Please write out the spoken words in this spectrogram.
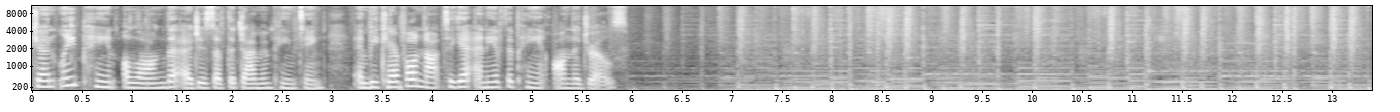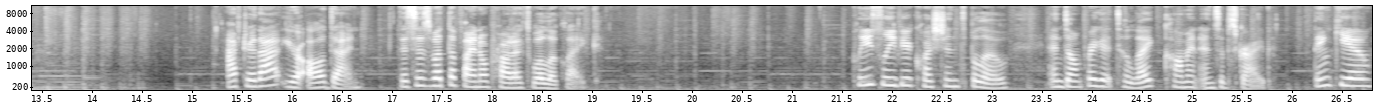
Gently paint along the edges of the diamond painting and be careful not to get any of the paint on the drills. After that, you're all done. This is what the final product will look like. Please leave your questions below and don't forget to like, comment, and subscribe. Thank you!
